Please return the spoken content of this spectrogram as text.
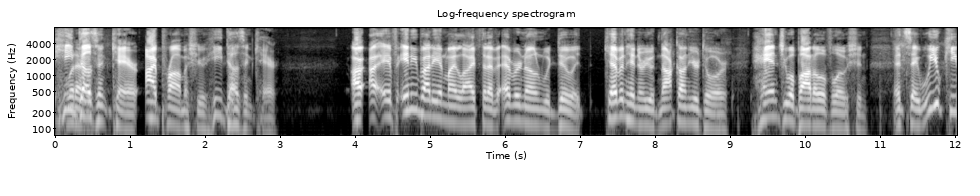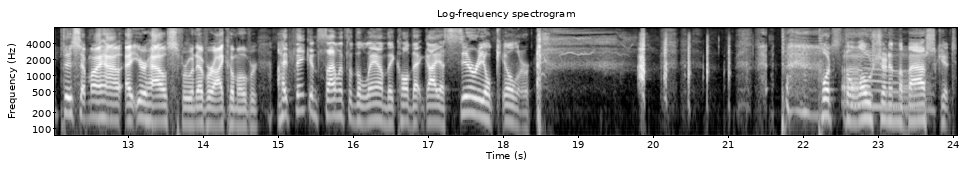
He whatever. doesn't care. I promise you, he doesn't care. I, I, if anybody in my life that I've ever known would do it, Kevin Henry would knock on your door, hand you a bottle of lotion, and say, "Will you keep this at my house, at your house, for whenever I come over?" I think in Silence of the Lamb they called that guy a serial killer. Puts the lotion in the basket.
